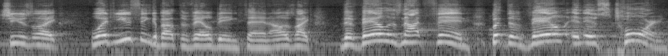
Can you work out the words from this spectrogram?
She was like, What do you think about the veil being thin? I was like, The veil is not thin, but the veil it is torn.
